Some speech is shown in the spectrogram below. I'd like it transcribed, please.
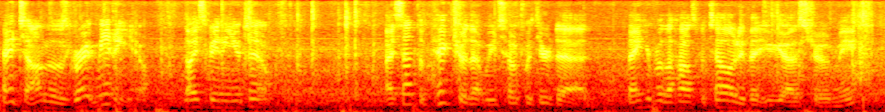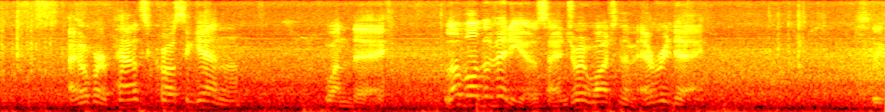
Hey, Tom. It was great meeting you. Nice meeting you too. I sent the picture that we took with your dad. Thank you for the hospitality that you guys showed me. I hope our paths cross again one day. Love all the videos. I enjoy watching them every day. See.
